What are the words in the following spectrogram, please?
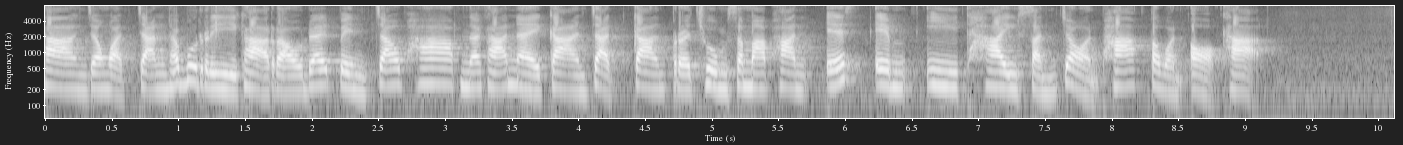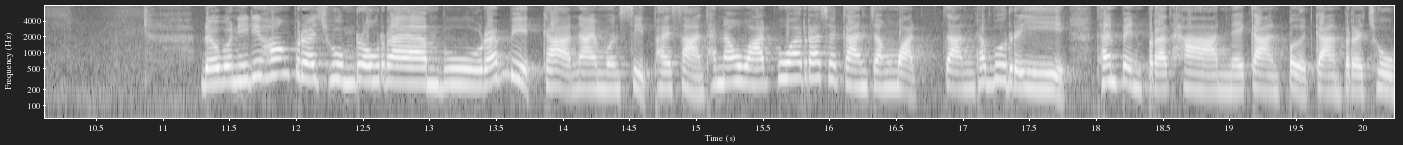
ทางจังหวัดจันทบุรีค่ะ เราได้เป็นเจ้าภาพนะคะ ในการจัดการประชุมสมาพันธ์ SME ไทยสัญจรภาคตะวันออกค่ะโดยวันนี้ที่ห้องประชุมโรงแรมบูรบิดค่ะ นายมนสิทธิ์ไพศาลธนวัฒน์ผู้ว่าราชการจังหวัดจันทบุรี ท่านเป็นประธานในการเปิดการประชุม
